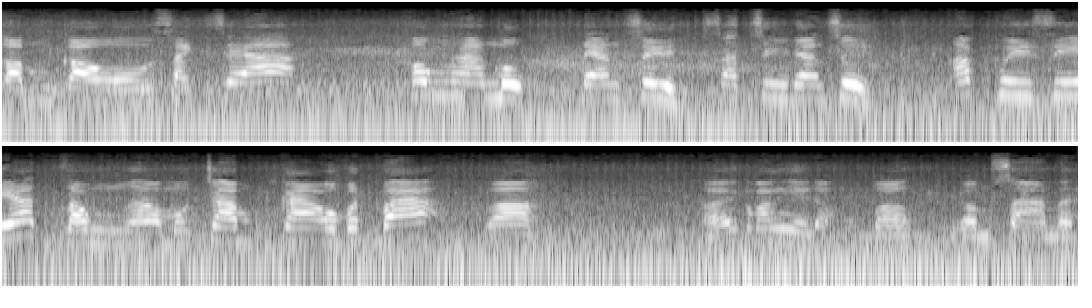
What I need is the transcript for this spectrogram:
gầm cầu sạch sẽ. Không hàn mục đen xì sắt xì đen xì. Ắc GS dòng à, 100 cao vật vã. Vâng. Đấy các bác nhìn ạ. Vâng gầm sàn này.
